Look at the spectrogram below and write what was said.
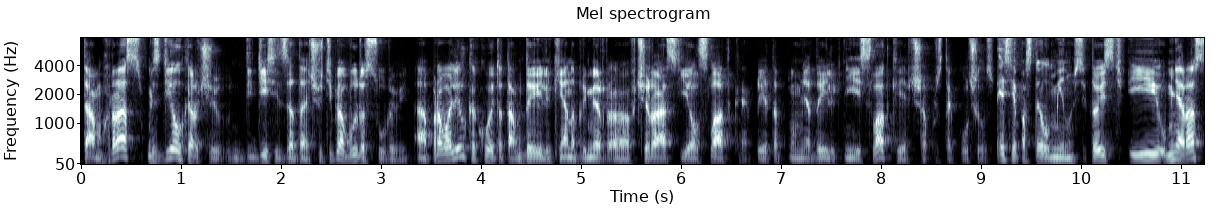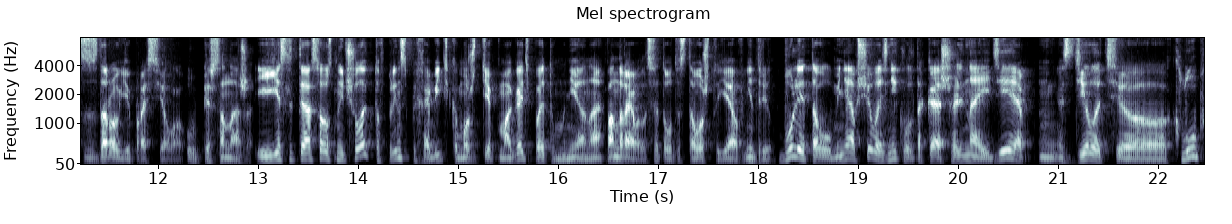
там раз сделал, короче, 10 задач, у тебя вырос уровень. А провалил какой-то там дейлик. Я, например, э, вчера съел сладкое. При этом у меня дейлик не есть сладкое, я вчера просто так получилось. Если я поставил минусик. То есть, и у меня раз здоровье просело у персонажа. И если ты осознанный человек, то, в принципе, хабитика может тебе помогать, поэтому мне она понравилась. Это вот из того, что я внедрил. Более того, у меня вообще возникла такая шальная идея сделать э, клуб.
